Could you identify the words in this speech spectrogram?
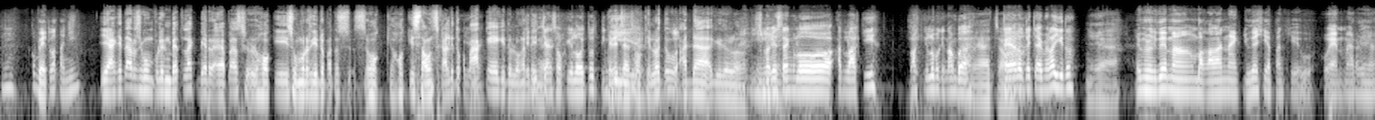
hmm, kok bad luck anjing Ya kita harus ngumpulin bad luck biar eh, apa hoki sumber hidup atau hoki, hoki setahun sekali tuh Iya. kepake gitu loh ngerti Jadi chance hoki lo itu tinggi. Jadi chance hoki lo tuh ada gitu loh. Semakin Iya. sering lo unlucky, laki lo makin nambah. Ya, coy. Kayak lo ke CML aja gitu. Iya. tapi menurut gue emang bakalan naik juga sih apa sih UMR nya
